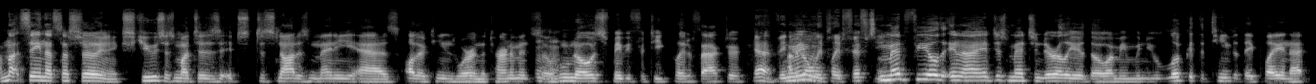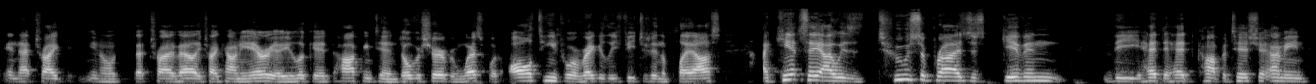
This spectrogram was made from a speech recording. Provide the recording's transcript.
I'm not saying that's necessarily an excuse as much as it's just not as many as other teams were in the tournament. So Mhm. who knows? Maybe fatigue played a factor. Yeah, Vineyard I mean, only played 15. Medfield, and I just mentioned earlier, though. I mean, when you look at the teams that they play in that in that tri, you know, that Tri Valley, Tri County area, you look at Hopkinton, Dover, Sherborn, Westwood. All teams who are regularly featured in the playoffs. I can't say I was too surprised, just given the head-to-head competition. I mean,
